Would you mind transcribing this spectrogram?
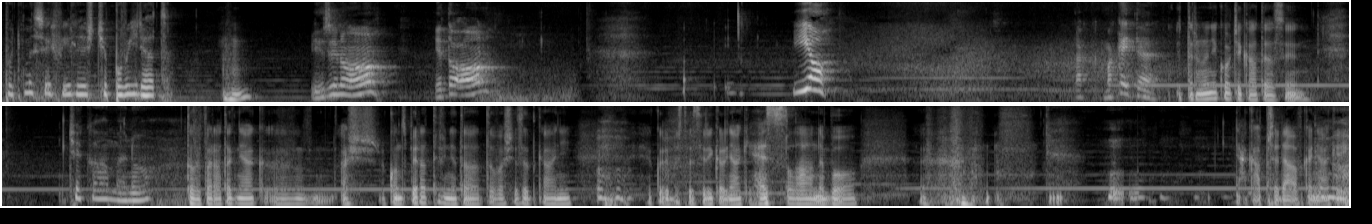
Pojďme si chvíli ještě povídat. Mhm. Jiřino, je to on? Jo! Tak makejte. Vy Teda na někoho čekáte asi. Čekáme, no. To vypadá tak nějak eh, až konspirativně, ta, to vaše setkání. Jako kdybyste si říkali nějaký hesla, nebo nějaká předávka nějakých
